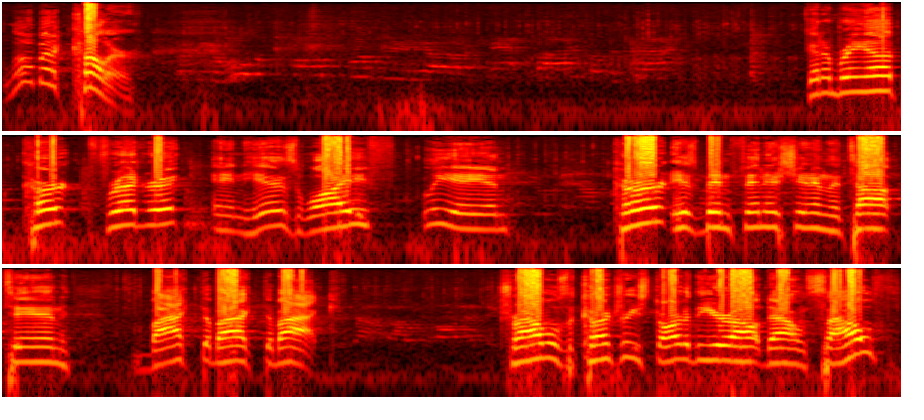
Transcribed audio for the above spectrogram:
a little bit of color. Gonna bring up Kurt Frederick and his wife, Leanne. Kurt has been finishing in the top 10 back to back to back. Travels the country, started the year out down south.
